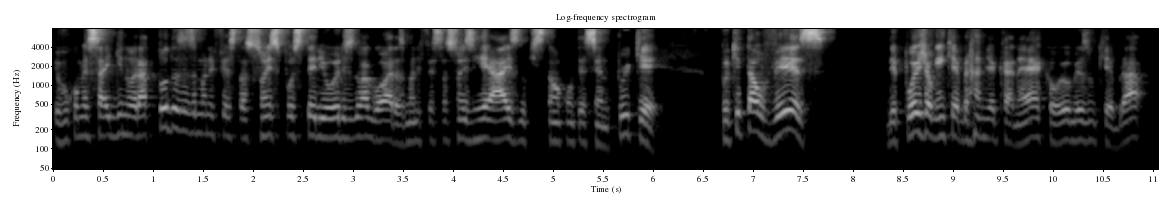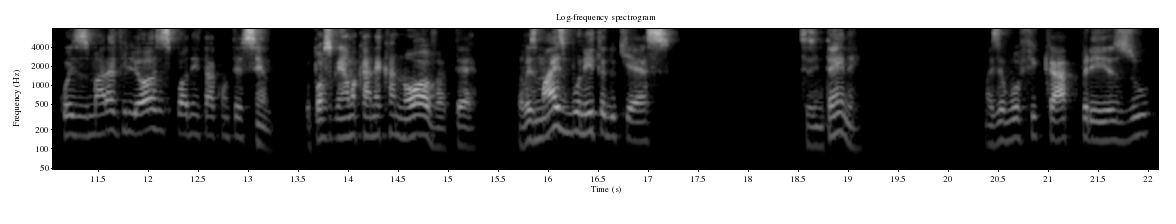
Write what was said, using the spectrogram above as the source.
Eu vou começar a ignorar todas as manifestações posteriores do agora, as manifestações reais do que estão acontecendo. Por quê? Porque talvez, depois de alguém quebrar minha caneca, ou eu mesmo quebrar, coisas maravilhosas podem estar acontecendo. Eu posso ganhar uma caneca nova até, talvez mais bonita do que essa. Vocês entendem? Mas eu vou ficar preso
